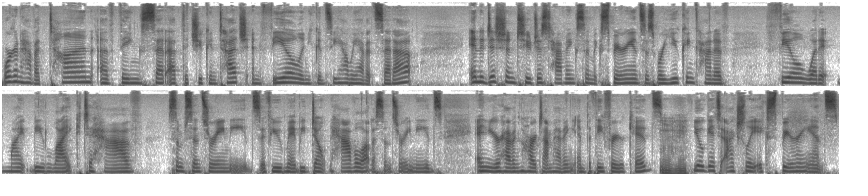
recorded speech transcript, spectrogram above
We're going to have a ton of things set up that you can touch and feel, and you can see how we have it set up. In addition to just having some experiences where you can kind of feel what it might be like to have some sensory needs. If you maybe don't have a lot of sensory needs and you're having a hard time having empathy for your kids, mm-hmm. you'll get to actually experience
